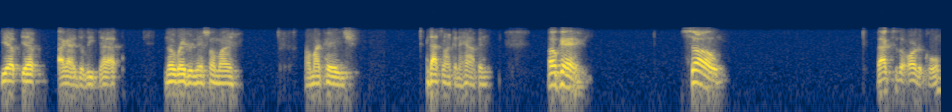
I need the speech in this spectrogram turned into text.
yep, yep. I gotta delete that. No Raiderness on my on my page. That's not gonna happen. Okay. So back to the article.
